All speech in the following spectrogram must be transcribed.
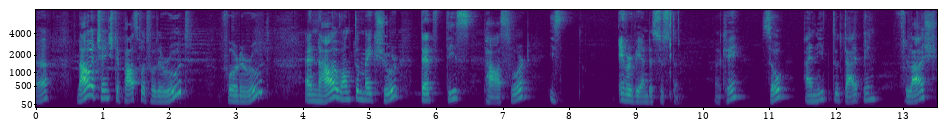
Yeah. Now I change the password for the root for the root. And now I want to make sure that this password is everywhere in the system. Okay, so I need to type in flush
